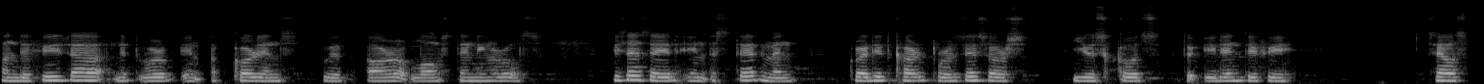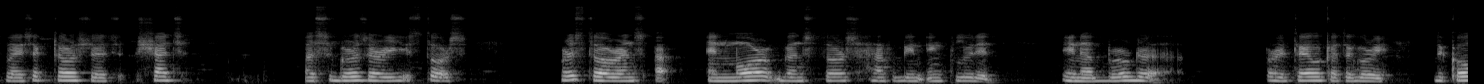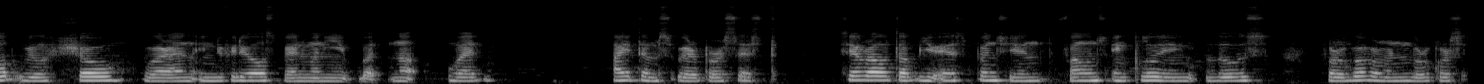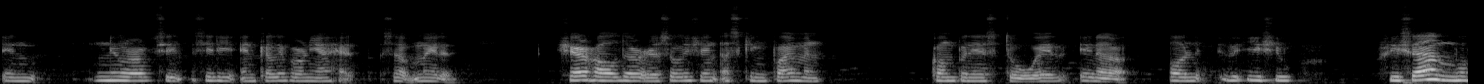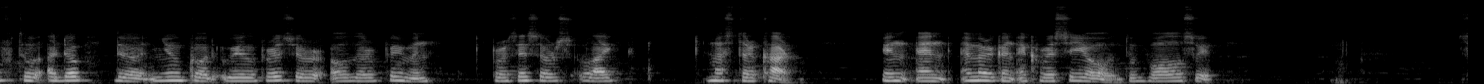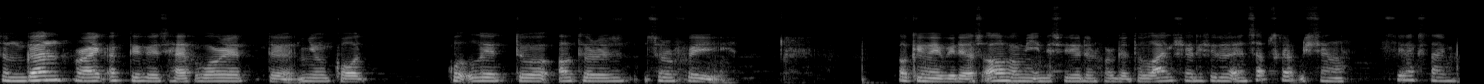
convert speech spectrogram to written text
on the Visa network in accordance with our long-standing rules. Visa said in a statement, credit card processors use codes to identify sales by sectors such, such as grocery stores, restaurants, uh, and more gun stores have been included in a broader retail category. The code will show where an individual spent money but not what items were purchased. Several top U.S. pension funds, including those for government workers in New York City and California, had submitted shareholder resolution asking payment companies to weigh in on the issue. Visa move to adopt the new code will pressure other payment processors like MasterCard in an American accuracy to follow suit. Some gun rights activists have worried the new code could lead to authorized survey. Okay, maybe that's all for me in this video. Don't forget to like, share this video, and subscribe this channel. See you next time.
